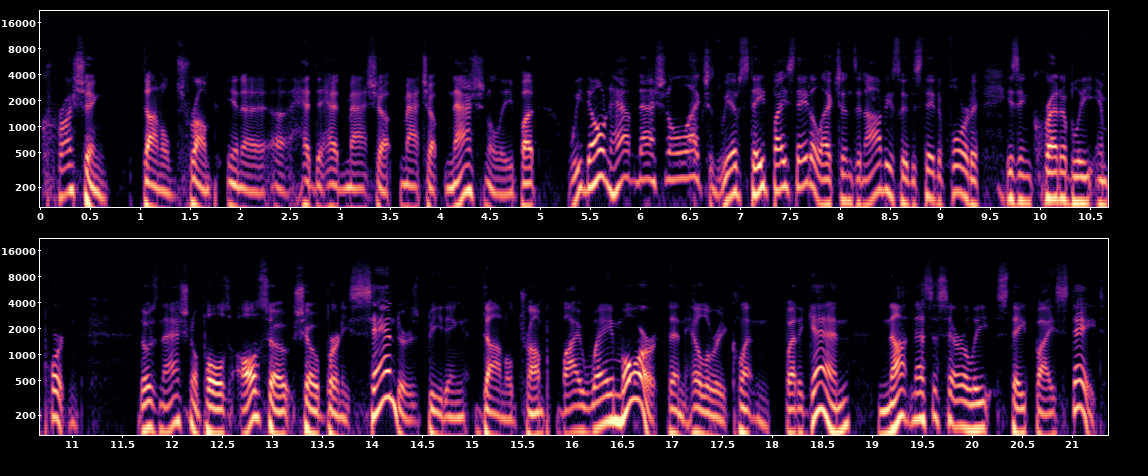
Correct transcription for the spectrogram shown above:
crushing Donald Trump in a, a head-to-head mashup matchup nationally, but we don't have national elections. We have state-by-state elections, and obviously the state of Florida is incredibly important. Those national polls also show Bernie Sanders beating Donald Trump by way more than Hillary Clinton, but again, not necessarily state by state.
